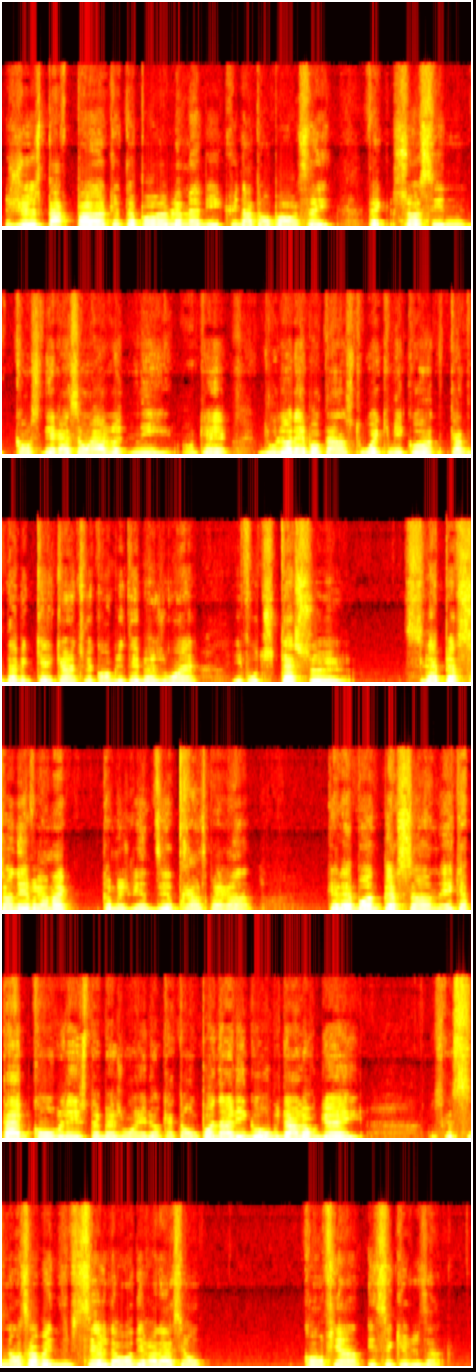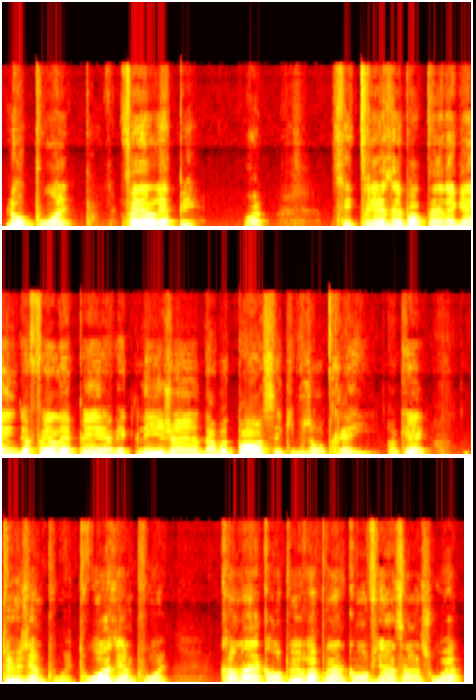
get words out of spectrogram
juste par peur que tu as probablement vécu dans ton passé. Fait que ça, c'est une considération à retenir. OK? D'où là l'importance, toi qui m'écoutes, quand tu es avec quelqu'un, tu veux combler tes besoins, il faut que tu t'assures, si la personne est vraiment, comme je viens de dire, transparente, que la bonne personne est capable de combler ce besoin-là, qu'elle ne tombe pas dans l'ego ou dans l'orgueil. Parce que sinon, ça va être difficile d'avoir des relations confiantes et sécurisantes. L'autre point, Faire la paix. C'est très important, la gang, de faire la paix avec les gens dans votre passé qui vous ont trahi. OK? Deuxième point. Troisième point. Comment qu'on peut reprendre confiance en soi?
